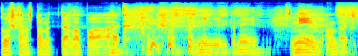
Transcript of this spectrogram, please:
Kustannustoimittajan vapaa-aika. Niinpä niin. niin, anteeksi.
